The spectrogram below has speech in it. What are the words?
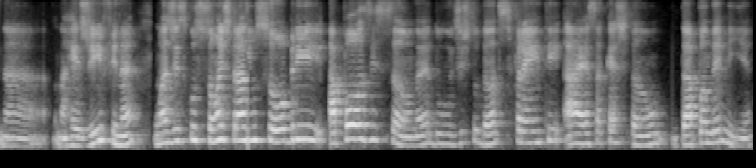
na, na Regife, né? Umas discussões traziam sobre a posição né, dos estudantes frente a essa questão da pandemia.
